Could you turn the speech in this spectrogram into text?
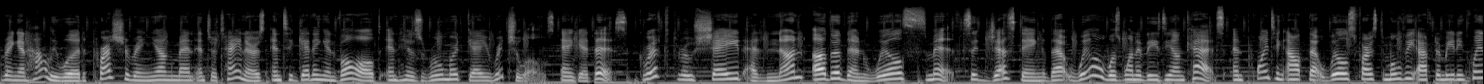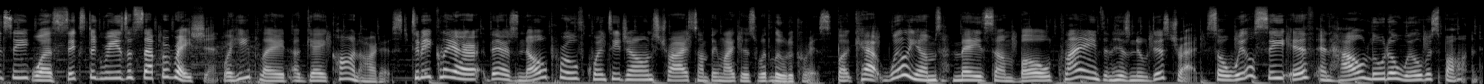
ring in Hollywood, pressuring young men entertainers into getting involved in his rumored gay rituals. And get this, Griff threw shade at none other than Will Smith, suggesting that Will was one of these young cats and pointing out that Will's first movie after meeting Quincy was Six Degrees of Separation, where he played a gay con artist. To be clear, there's no proof Quincy Jones tried something like this with Ludacris, but Katt Williams made some bold claims in his new diss track, so we'll see if and how Luda will respond.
